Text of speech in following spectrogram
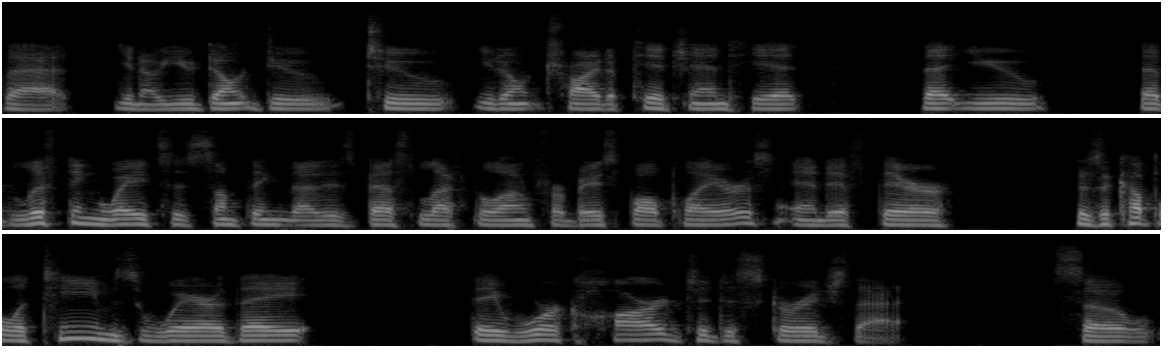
that you know you don't do two you don't try to pitch and hit that you that lifting weights is something that is best left alone for baseball players and if they're there's a couple of teams where they they work hard to discourage that. So,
